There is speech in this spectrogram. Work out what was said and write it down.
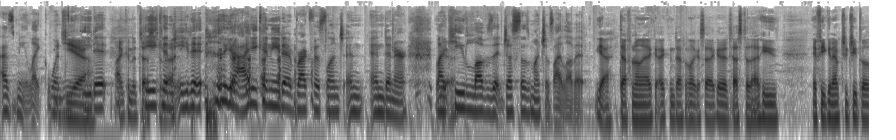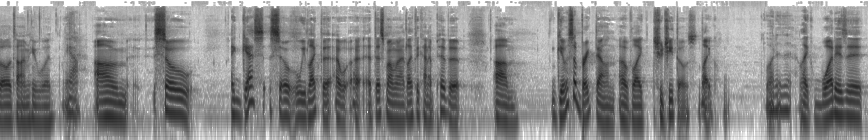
as me. Like when we Yeah, eat it, I can attest He can that. eat it. yeah, he can eat it breakfast, lunch, and and dinner. Like Yeah. he loves it just as much as I love it. yeah, definitely. I can definitely, like I said, I could attest to that. He, if he could have chuchitos all the time, he would. Yeah. Um, so I guess so. We like to uh, at this moment. I'd like to kind of pivot. Um, give us a breakdown of like chuchitos. Like, What is it? like what is it?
